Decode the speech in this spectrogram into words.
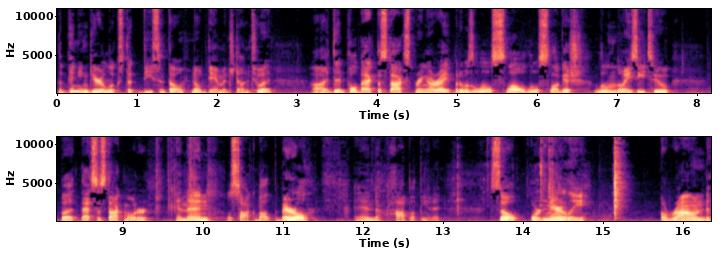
The pinion gear looks decent though, no damage done to it. Uh, it did pull back the stock spring alright, but it was a little slow, a little sluggish, a little noisy too. But that's the stock motor. And then let's talk about the barrel and hop-up unit. So ordinarily, around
